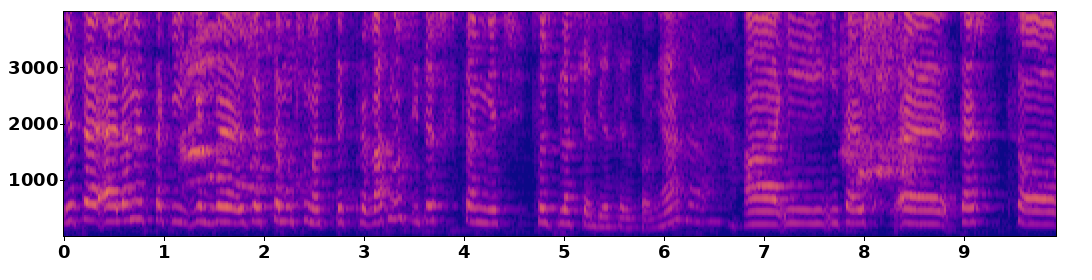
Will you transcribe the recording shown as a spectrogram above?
Jest te element taki jakby, że chcę utrzymać tych prywatność i też chcę mieć coś dla siebie tylko, nie? A, i, I też, e, też co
